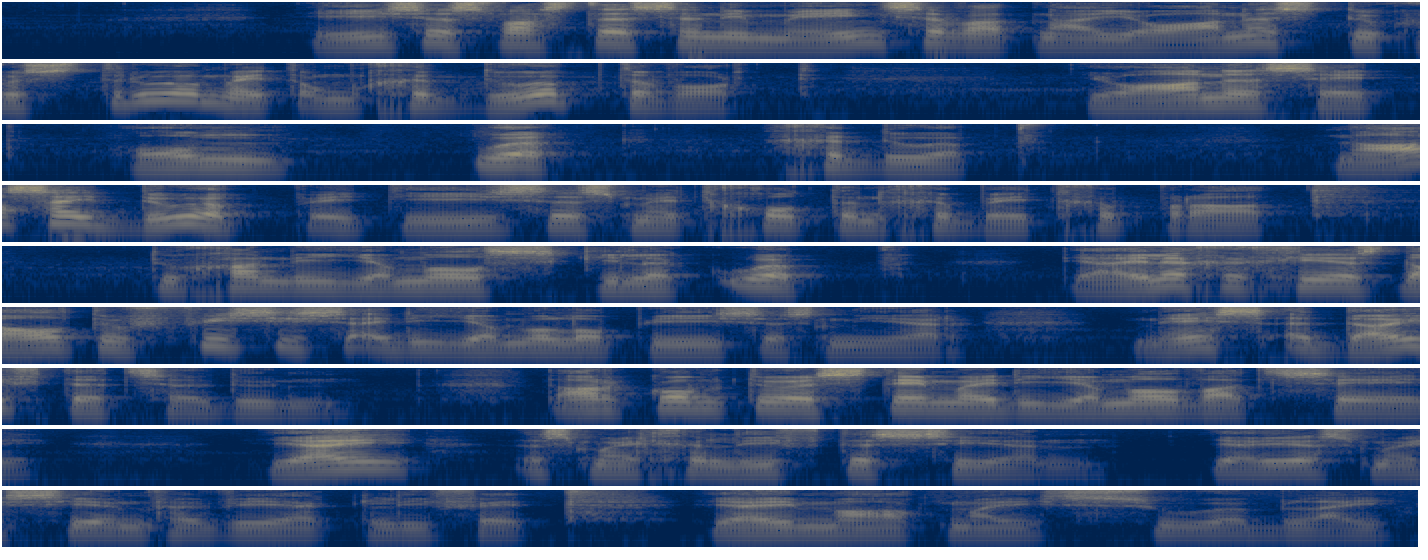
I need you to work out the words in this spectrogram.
Jesus was tussen die mense wat na Johannes toe gestroom het om gedoop te word. Johannes het hom ook gedoop. Na sy doop het Jesus met God in gebed gepraat. Toe gaan die hemel skielik oop. Die Heilige Gees daal toe fisies uit die hemel op Jesus neer, nes 'n duif dit sou doen. Daar kom toe 'n stem uit die hemel wat sê: "Jy is my geliefde seun. Jy is my seun vir wie ek liefhet. Jy maak my so bly."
